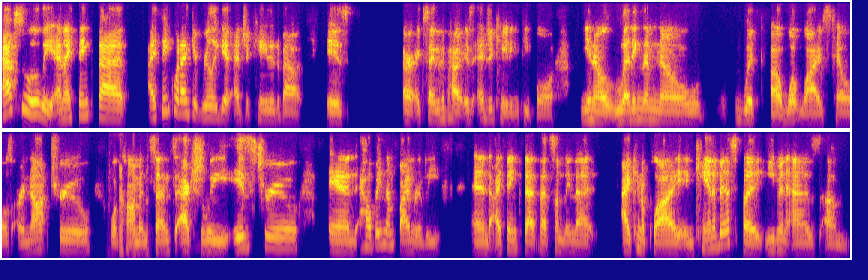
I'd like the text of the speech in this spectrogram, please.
Absolutely. And i think that i think what i get really get educated about is are excited about is educating people you know letting them know what uh, what wives tales are not true what common sense actually is true and helping them find relief. And i think that that's something that i can apply in cannabis but even as um,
